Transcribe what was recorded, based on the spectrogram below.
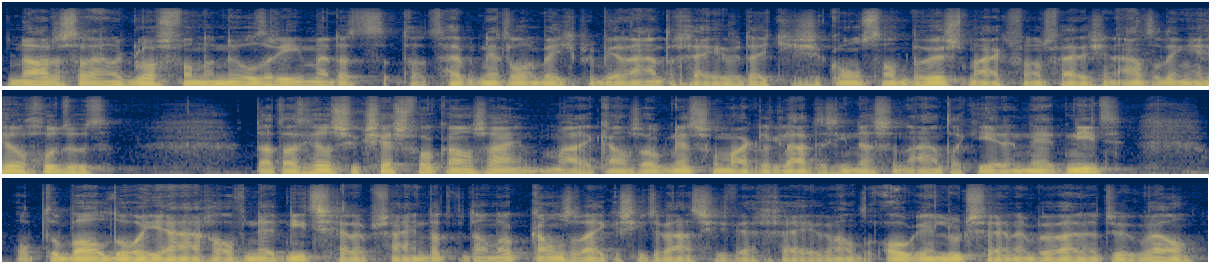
Nou, dat staat eigenlijk los van de 0-3, maar dat, dat heb ik net al een beetje proberen aan te geven. Dat je ze constant bewust maakt van het feit dat je een aantal dingen heel goed doet dat dat heel succesvol kan zijn. Maar ik kan ze ook net zo makkelijk laten zien dat ze een aantal keren net niet op de bal doorjagen of net niet scherp zijn. Dat we dan ook kansrijke situaties weggeven. Want ook in Lutsen hebben wij natuurlijk wel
